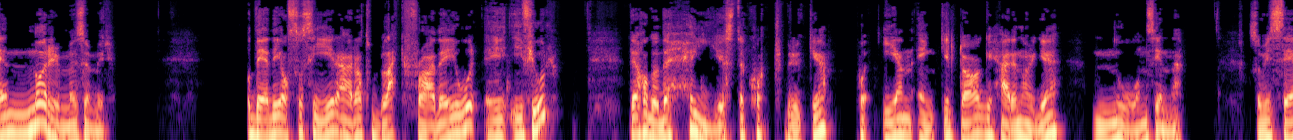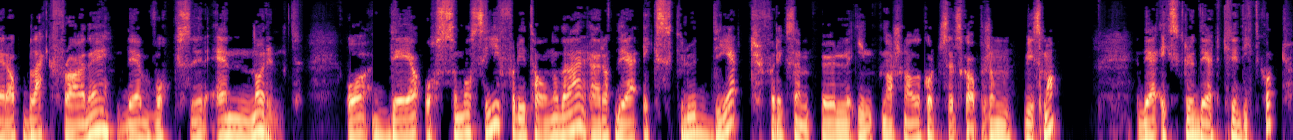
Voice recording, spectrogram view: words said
Enorme summer. Og Det de også sier er at Black Friday i, fjor det hadde det høyeste kortbruket på én enkelt dag her i Norge noensinne. Så vi ser at Black Friday det vokser enormt. Og det jeg også må si for de tallene der, er at det er ekskludert f.eks. internasjonale kortselskaper som Visma. Det er ekskludert kredittkort.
